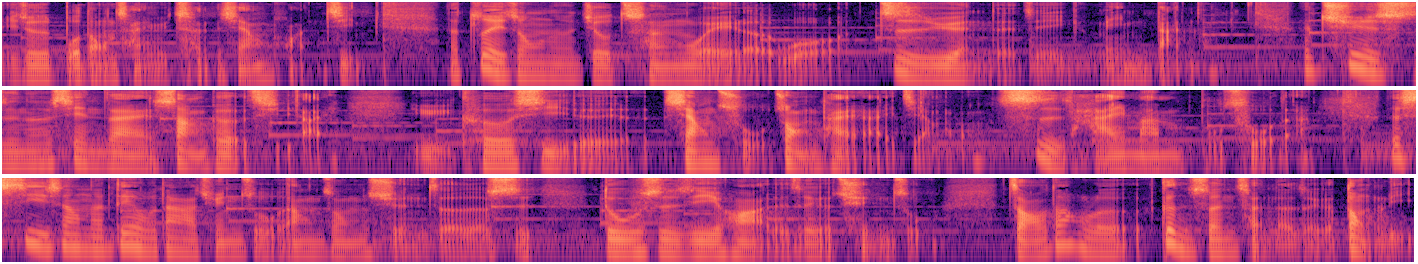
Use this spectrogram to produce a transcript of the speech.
也就是不动产与城乡环境。那最终呢，就成为了我志愿的这个名单。那确实呢，现在上课起来与科系的相处状态来讲，是还蛮不错的。在系上的六大群组当中，选择的是都市计划的这个群组，找到了更深层的这个动力。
